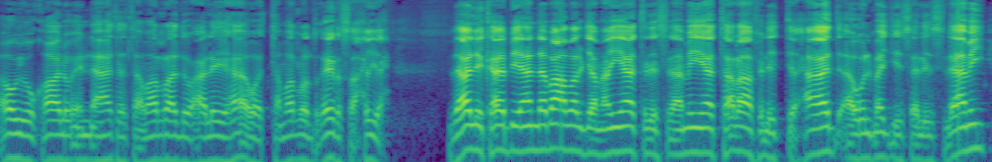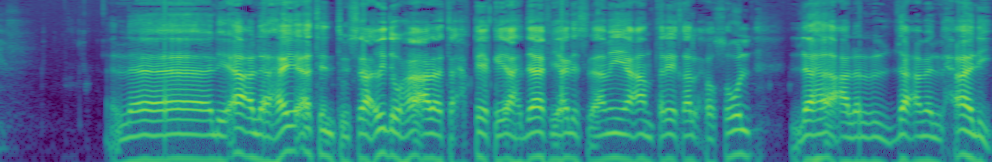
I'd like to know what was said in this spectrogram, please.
أو يقال إنها تتمرد عليها والتمرد غير صحيح. ذلك بأن بعض الجمعيات الإسلامية ترى في الاتحاد أو المجلس الإسلامي لأعلى هيئة تساعدها على تحقيق أهدافها الإسلامية عن طريق الحصول لها على الدعم الحالي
